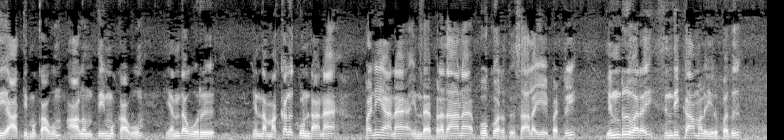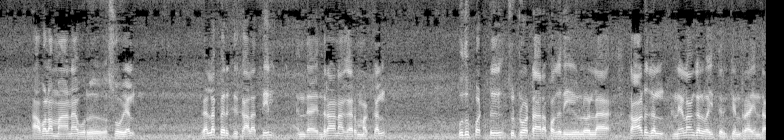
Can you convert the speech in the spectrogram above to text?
தி அதிமுகவும் ஆளும் திமுகவும் எந்த ஒரு இந்த மக்களுக்கு உண்டான பணியான இந்த பிரதான போக்குவரத்து சாலையை பற்றி இன்று வரை சிந்திக்காமல் இருப்பது அவலமான ஒரு சூழல். வெள்ளப்பெருக்கு காலத்தில் இந்த இந்திரா நகர் மக்கள் புதுப்பட்டு சுற்றுவட்டார பகுதியில் உள்ள காடுகள் நிலங்கள் வைத்திருக்கின்ற இந்த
